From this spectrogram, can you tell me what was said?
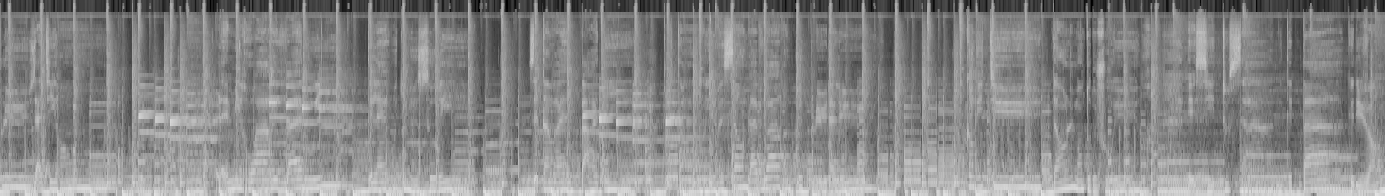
plus attirant. Les miroirs évanouis, tes lèvres qui me sourient, c'est un vrai paradis. Pourtant, il me semble avoir un peu plus d'allure. Qu'en dis-tu dans le manteau de fourrure? Que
